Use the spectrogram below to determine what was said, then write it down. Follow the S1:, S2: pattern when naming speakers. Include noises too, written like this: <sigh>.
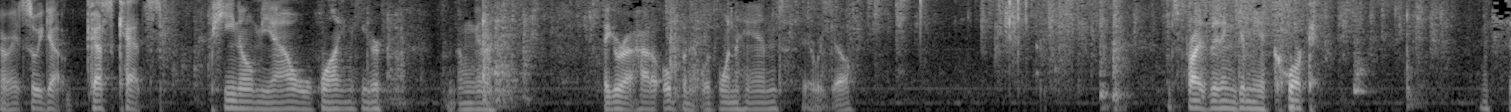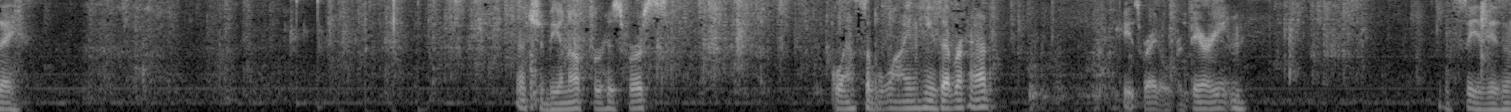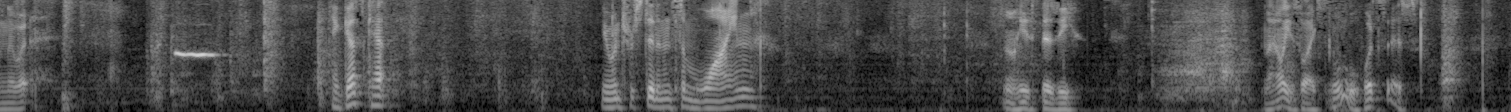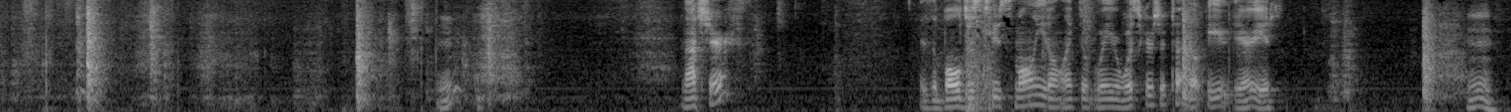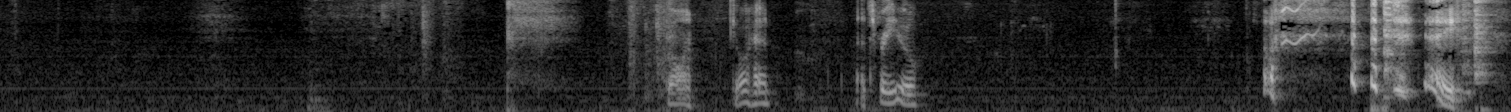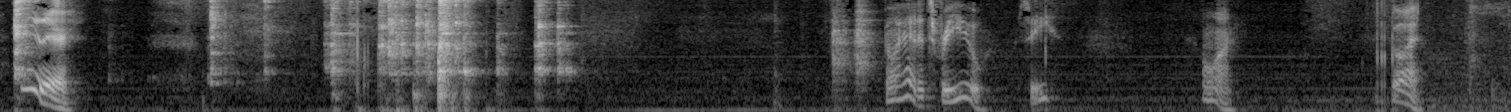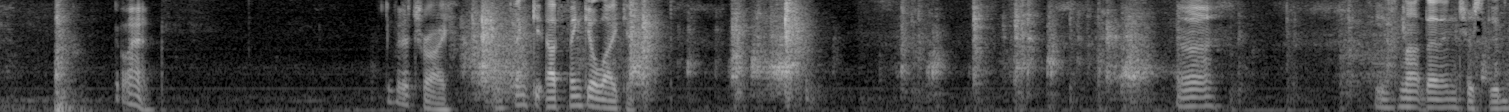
S1: All right, so we got Gus Cat's Pinot Meow wine here. I'm gonna figure out how to open it with one hand. There we go. I'm surprised they didn't give me a cork. Let's see. That should be enough for his first glass of wine he's ever had. He's right over there eating. Let's see if he's into it. Hey, Gus Cat. You interested in some wine? No, he's busy. Now he's like, ooh, what's this? Hmm? Not sure? Is the bowl just too small? You don't like the way your whiskers are tied? Oh, there he is. Hmm. Go on. Go ahead. That's for you. <laughs> hey. Hey there. Go ahead. It's for you. See? Go on. Go ahead. Go ahead. Give it a try. I think I think you'll like it. Uh, he's not that interested.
